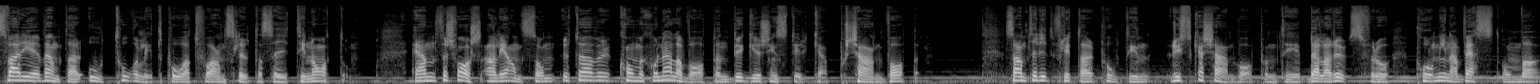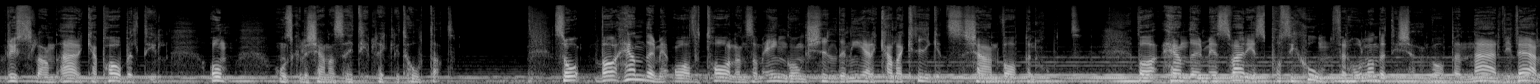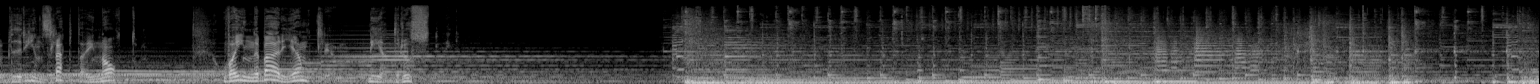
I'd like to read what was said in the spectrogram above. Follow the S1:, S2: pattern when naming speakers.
S1: Sverige väntar otåligt på att få ansluta sig till Nato. En försvarsallians som utöver konventionella vapen bygger sin styrka på kärnvapen. Samtidigt flyttar Putin ryska kärnvapen till Belarus för att påminna väst om vad Ryssland är kapabelt till om hon skulle känna sig tillräckligt hotat. Så vad händer med avtalen som en gång kylde ner kalla krigets kärnvapenhot? Vad händer med Sveriges position förhållande till kärnvapen när vi väl blir insläppta i Nato? Och vad innebär egentligen nedrustning?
